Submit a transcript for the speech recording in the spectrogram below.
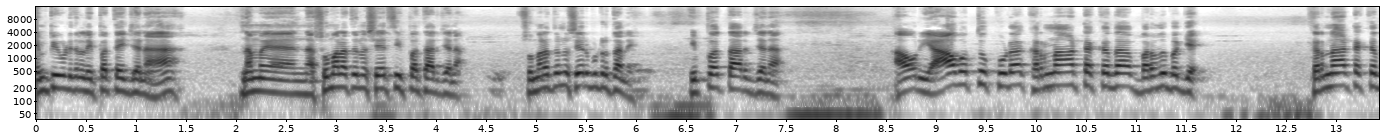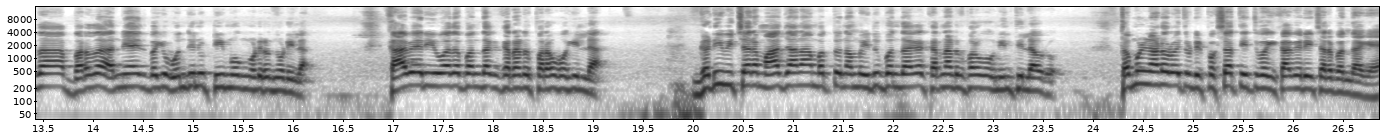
ಎಂ ಪಿ ಉಳಿದ್ರಲ್ಲ ಇಪ್ಪತ್ತೈದು ಜನ. ನಮ್ಮ ಸುಮಲತನ ಸುಮಲತನ್ನು ಸೇರಿಸಿ ಇಪ್ಪತ್ತಾರು ಜನ. ಸುಮಲತನ್ನು ಸೇರಿಬಿಟ್ಟಿರ್ತಾನೆ. ಇಪ್ಪತ್ತಾರು ಜನ. ಅವ್ರು ಯಾವತ್ತೂ ಕೂಡ ಕರ್ನಾಟಕದ ಬರದ ಬಗ್ಗೆ, ಕರ್ನಾಟಕದ ಬರದ ಅನ್ಯಾಯದ ಬಗ್ಗೆ ಒಂದಿನೂ ಟೀಮ್ ಹೋಗಿ ನೋಡಿರೋದು ನೋಡಿಲ್ಲ. ಕಾವೇರಿ ವಿವಾದ ಬಂದಾಗ ಕರ್ನಾಟಕ ಪರ ಹೋಗಿಲ್ಲ. ಗಡಿ ವಿಚಾರ ಮಹಾಜಾನ ಮತ್ತು ನಮ್ಮ ಇದು ಬಂದಾಗ ಕರ್ನಾಟಕ ಪರ ಹೋಗಿ ನಿಂತಿಲ್ಲ ಅವರು. ತಮಿಳ್ನಾಡು ರೈತರು ಪಕ್ಷಾತೀತವಾಗಿ ಕಾವೇರಿ ವಿಚಾರ ಬಂದಾಗೆ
